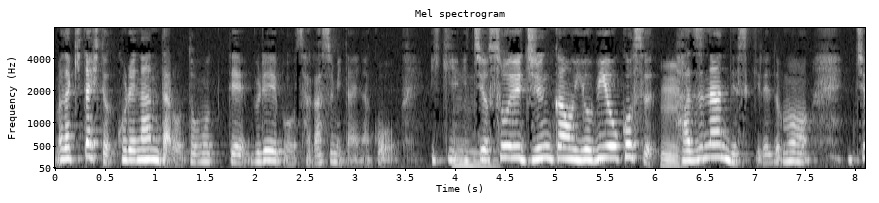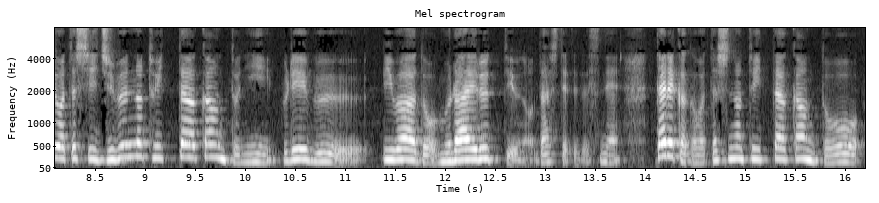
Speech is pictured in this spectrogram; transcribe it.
また来た人がこれなんだろうと思ってブレイブを探すみたいなこう一応そういう循環を呼び起こすはずなんですけれども、一応私自分の Twitter アカウントにブレイブリワードをもらえるっていうのを出しててですね誰かが私の Twitter アカウントを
